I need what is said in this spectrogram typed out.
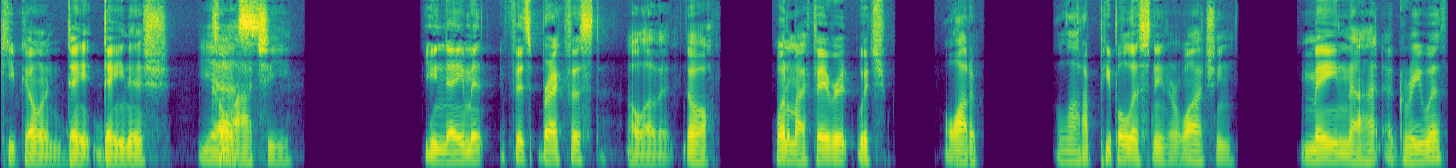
keep going. Da- Danish, Yes. kolache. You name it. If it's breakfast, I love it. Oh, one of my favorite, which a lot of a lot of people listening or watching may not agree with,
